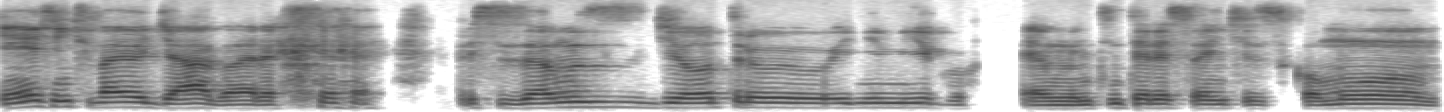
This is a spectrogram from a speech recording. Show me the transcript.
quem a gente vai odiar agora? Precisamos de outro inimigo. É muito interessante isso, como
